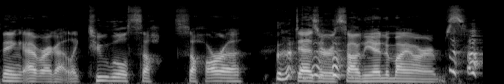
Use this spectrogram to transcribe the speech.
thing ever. I got like two little Sah- Sahara deserts on the end of my arms.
